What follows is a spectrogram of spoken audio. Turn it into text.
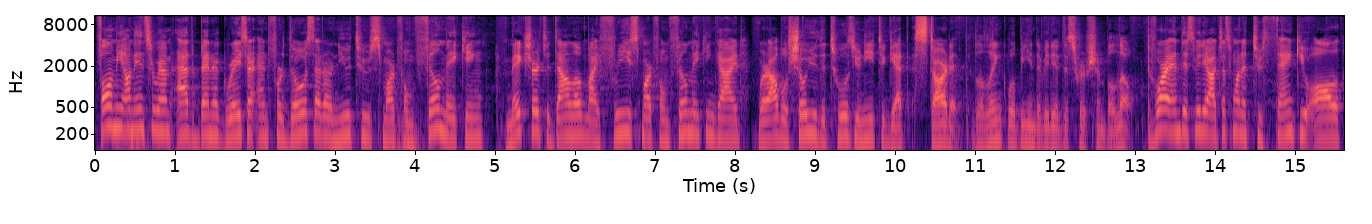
Follow me on Instagram at BennerGrazer and for those that are new to smartphone filmmaking, Make sure to download my free smartphone filmmaking guide where I will show you the tools you need to get started. The link will be in the video description below. Before I end this video, I just wanted to thank you all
